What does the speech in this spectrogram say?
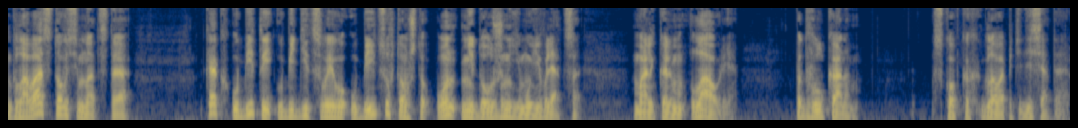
Глава 118. Как убитый убедит своего убийцу в том, что он не должен ему являться. Малькольм Лаури. Под вулканом. В скобках глава 50.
